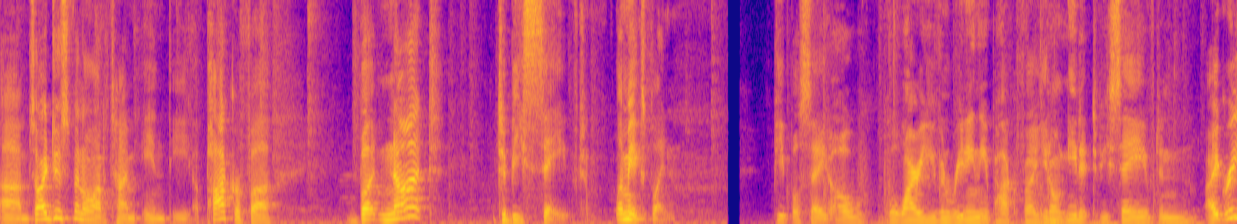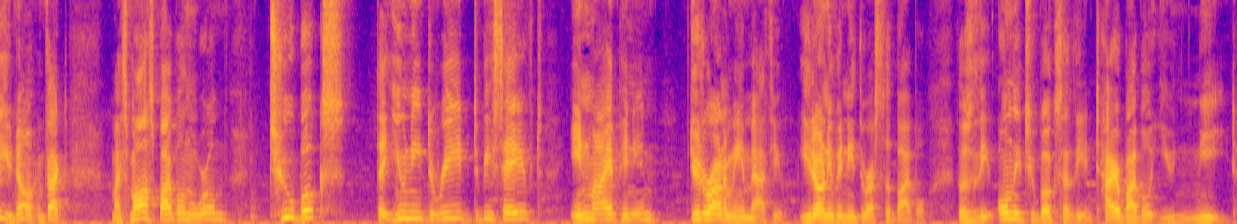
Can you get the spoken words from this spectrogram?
Um, so I do spend a lot of time in the Apocrypha, but not to be saved. Let me explain people say, oh, well, why are you even reading the Apocrypha? You don't need it to be saved. And I agree, you don't. In fact, my smallest Bible in the world, two books that you need to read to be saved, in my opinion, Deuteronomy and Matthew. You don't even need the rest of the Bible. Those are the only two books out of the entire Bible you need.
